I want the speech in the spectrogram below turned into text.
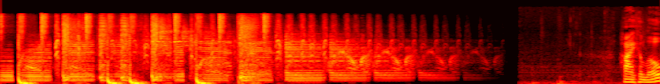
Hi, hello.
